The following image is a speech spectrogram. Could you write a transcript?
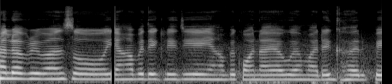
हेलो एवरीवन सो यहाँ पे देख लीजिए यहाँ पे कौन आया हुआ है हमारे घर पे।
